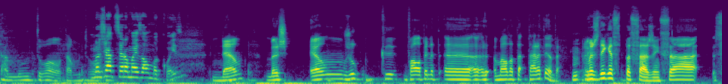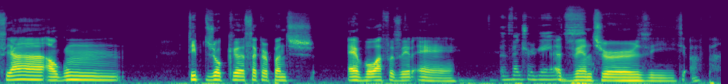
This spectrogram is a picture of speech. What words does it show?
tá muito bom, está muito bom. Mas já disseram mais alguma coisa? Não, mas é um jogo que vale a pena eh, a, a malta estar atenta. M- Mas diga-se de passagem, se há, se há algum tipo de jogo que a Sucker Punch é boa a fazer, é Adventure Games. Adventures e. opa.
